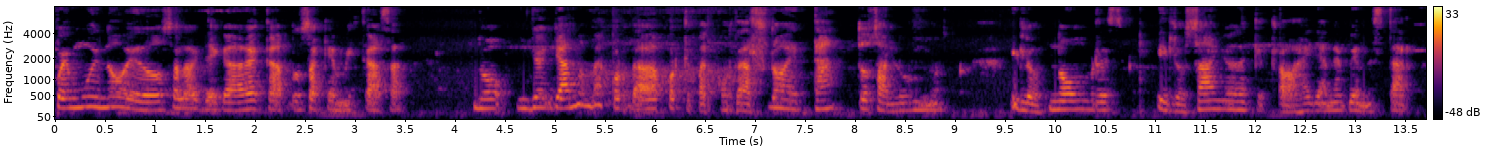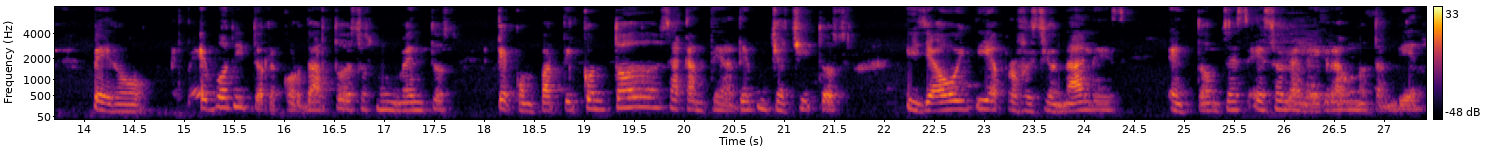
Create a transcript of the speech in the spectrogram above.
fue muy novedosa la llegada de Carlos aquí a mi casa. No, yo ya no me acordaba porque para acordarse no de tantos alumnos y los nombres y los años en que trabajé ya en el bienestar, pero es bonito recordar todos esos momentos que compartí con toda esa cantidad de muchachitos y ya hoy día profesionales, entonces eso le alegra a uno también.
